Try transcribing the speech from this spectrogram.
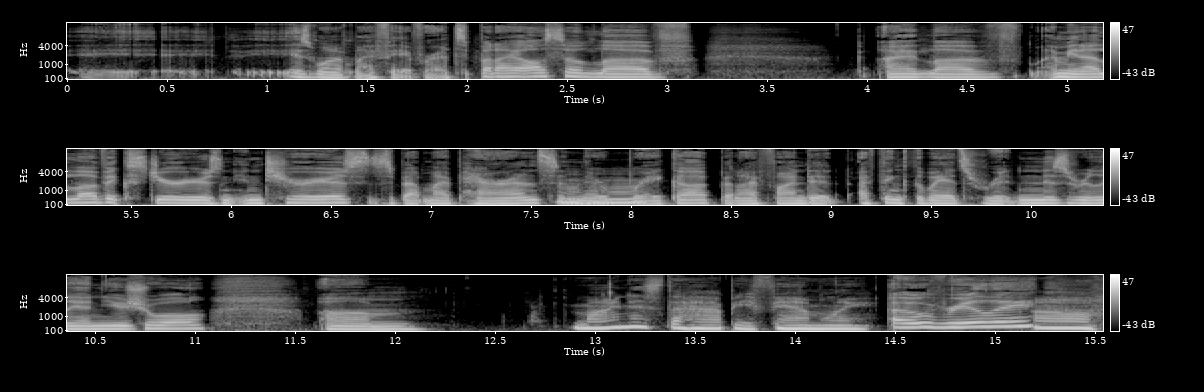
is one of my favorites. But I also love. I love, I mean, I love exteriors and interiors. It's about my parents and their breakup, and I find it, I think the way it's written is really unusual. Um, Mine is the happy family. oh, really? Oh,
